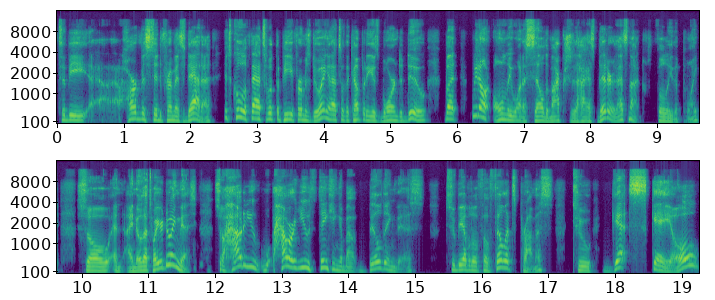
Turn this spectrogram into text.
to be uh, harvested from its data. It's cool if that's what the PE firm is doing and that's what the company is born to do. But we don't only want to sell democracy to the highest bidder. That's not fully the point. So, and I know that's why you're doing this. So, how do you how are you thinking about building this? To be able to fulfill its promise, to get scale,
